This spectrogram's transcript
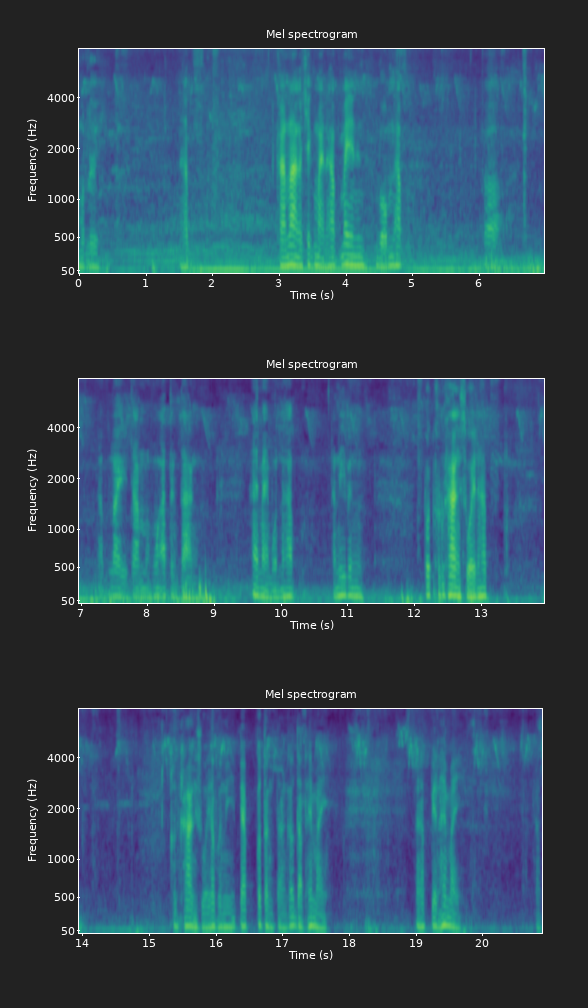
หมดเลยนะครับคานหน้าก็เช็คใหม่นะครับ ไม่หลวมนะครับ ก็ ครับไล่ตามหัวอัดต่างๆ ให้ใหม่หมดนะครับ อันนี้เป็นรถค่อนข้างสวยนะครับ ค่อนข้างสวยครับอันนี้แป๊บก็ต่างๆเขาดัดให้ใหม่นะครับ เปลี่ยนให้ใหม่ครับ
